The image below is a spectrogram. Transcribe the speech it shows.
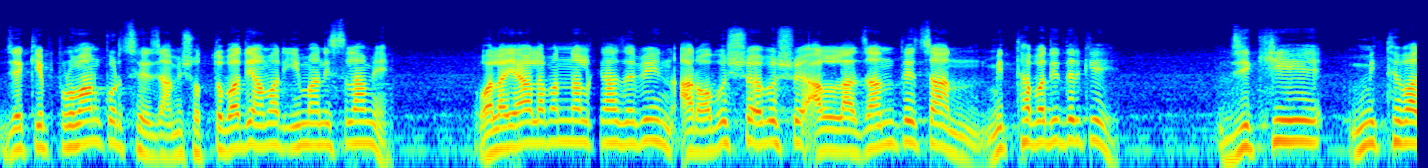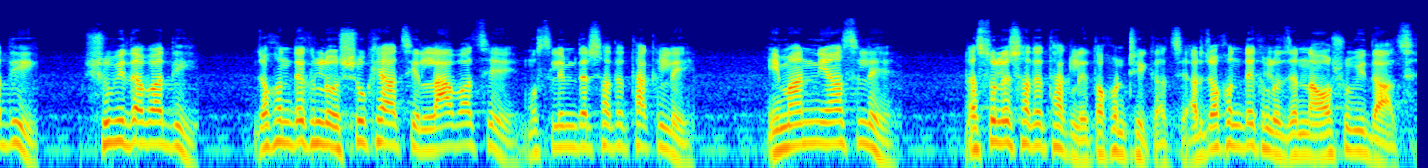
যে কে প্রমাণ করছে যে আমি সত্যবাদী আমার ইমান ইসলামে। ওয়ালাইয়ালামান্নাল কাজাবিন আর অবশ্যই অবশ্যই আল্লাহ জানতে চান মিথ্যাবাদীদেরকে। যে কে মিথ্যাবাদী, সুবিধাবাদী, যখন দেখল সুখে আছে, লাভ আছে, মুসলিমদের সাথে থাকলে ইমান নিয়ে আসলে, রাসুলের সাথে থাকলে, তখন ঠিক আছে। আর যখন দেখল যে না, অসুবিধা আছে,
